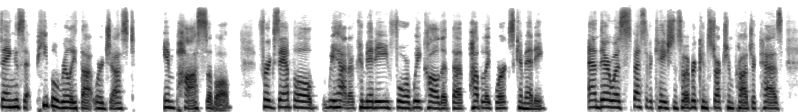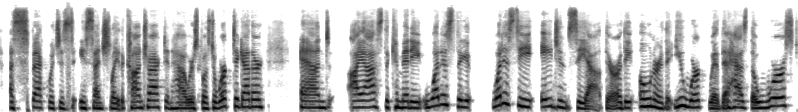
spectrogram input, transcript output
things that people really thought were just impossible. For example, we had a committee for, we called it the Public Works Committee and there was specification. so every construction project has a spec which is essentially the contract and how we're supposed to work together and i asked the committee what is the what is the agency out there or the owner that you work with that has the worst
